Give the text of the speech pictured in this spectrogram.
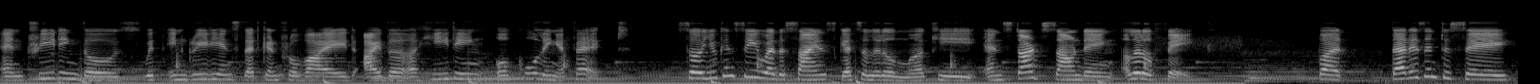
and treating those with ingredients that can provide either a heating or cooling effect. So you can see where the science gets a little murky and starts sounding a little fake. But that isn't to say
